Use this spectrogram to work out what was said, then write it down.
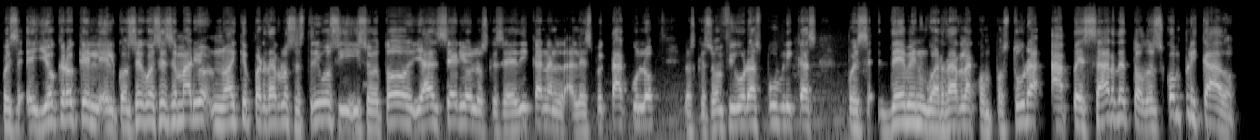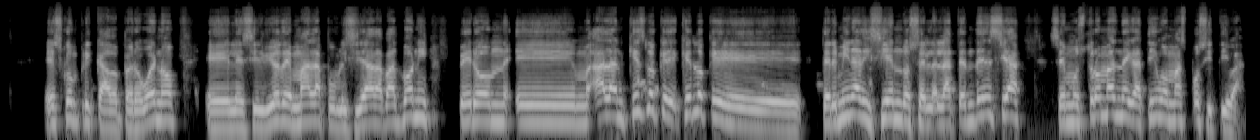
Pues eh, yo creo que el, consejo es ese, Mario, no hay que perder los estribos y, sobre todo ya en serio los que se dedican al, espectáculo, los que son figuras públicas, pues deben guardar la compostura a pesar de todo. Es complicado, es complicado, pero bueno, eh, le sirvió de mala publicidad a Bad Bunny. Pero, eh, Alan, ¿qué es lo que, qué es lo que termina diciéndose? ¿La, la tendencia se mostró más negativa o más positiva?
